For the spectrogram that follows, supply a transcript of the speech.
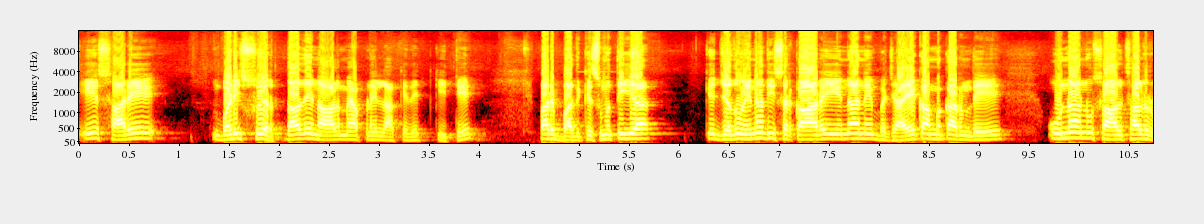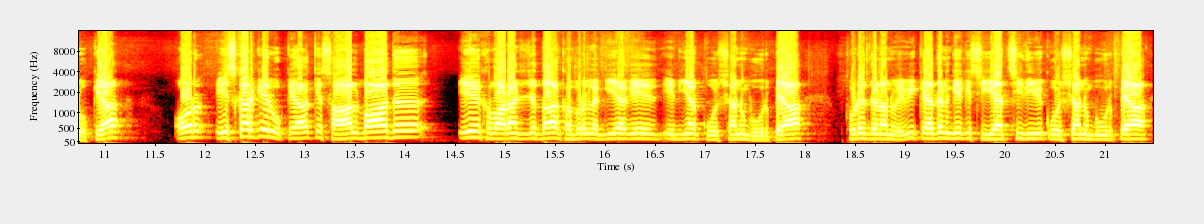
ਇਹ ਸਾਰੇ ਬੜੀ ਸੁਹਿਰਦਤਾ ਦੇ ਨਾਲ ਮੈਂ ਆਪਣੇ ਇਲਾਕੇ ਦੇ ਕੀਤੇ। ਪਰ ਬਦਕਿਸਮਤੀ ਆ ਕਿ ਜਦੋਂ ਇਹਨਾਂ ਦੀ ਸਰਕਾਰ ਆਈ, ਇਹਨਾਂ ਨੇ ਬਜਾਏ ਕੰਮ ਕਰਨ ਦੇ, ਉਹਨਾਂ ਨੂੰ ਸਾਲ-ਸਾਲ ਰੋਕਿਆ। ਔਰ ਇਸ ਕਰਕੇ ਰੋਕਿਆ ਕਿ ਸਾਲ ਬਾਅਦ ਇਹ ਅਖਬਾਰਾਂ 'ਚ ਜਦਾਂ ਖਬਰ ਲੱਗੀ ਆ ਕਿ ਇਹਦੀਆਂ ਕੋਸ਼ਿਸ਼ਾਂ ਨੂੰ ਬੂਰ ਪਿਆ ਥੋੜੇ ਦਿਨਾਂ ਨੂੰ ਇਹ ਵੀ ਕਹਿ ਦੇਣਗੇ ਕਿ ਸੀਐਚਸੀ ਦੀ ਵੀ ਕੋਸ਼ਿਸ਼ਾਂ ਨੂੰ ਬੂਰ ਪਿਆ।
